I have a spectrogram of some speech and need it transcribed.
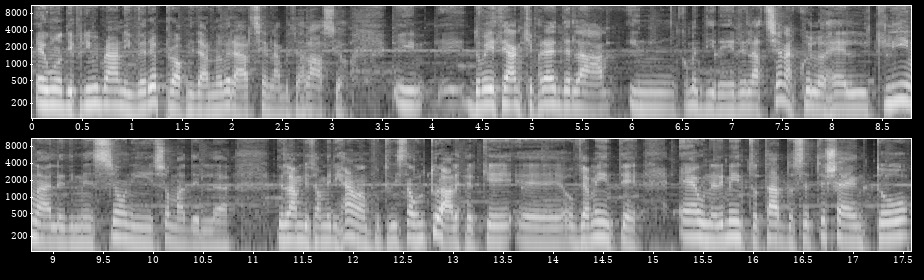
è uno dei primi brani veri e propri da annoverarsi nell'ambito classico. E, e dovete anche prenderla in, dire, in, relazione a quello che è il clima e le dimensioni insomma del, dell'ambito americano dal punto di vista culturale, perché eh, ovviamente è un elemento tardo Settecento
